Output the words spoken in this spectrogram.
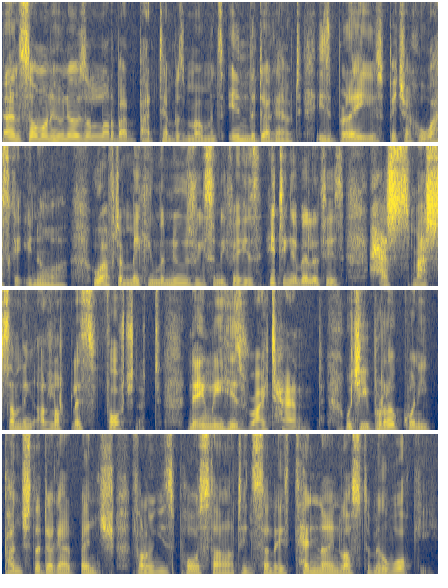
And someone who knows a lot about bad tempers moments in the dugout is Braves pitcher Huascar Ynoa, who, after making the news recently for his hitting abilities, has smashed something a lot less fortunate, namely his right hand, which he broke when he punched the dugout bench following his poor start in Sunday's 10 9 loss to Milwaukee.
